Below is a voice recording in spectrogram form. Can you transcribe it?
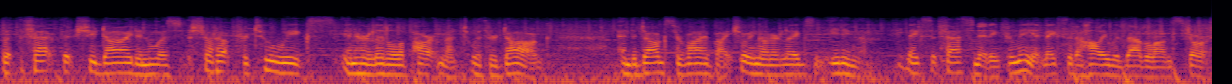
But the fact that she died and was shut up for two weeks in her little apartment with her dog, and the dog survived by chewing on her legs and eating them, It makes it fascinating for me. It makes it a Hollywood Babylon story.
